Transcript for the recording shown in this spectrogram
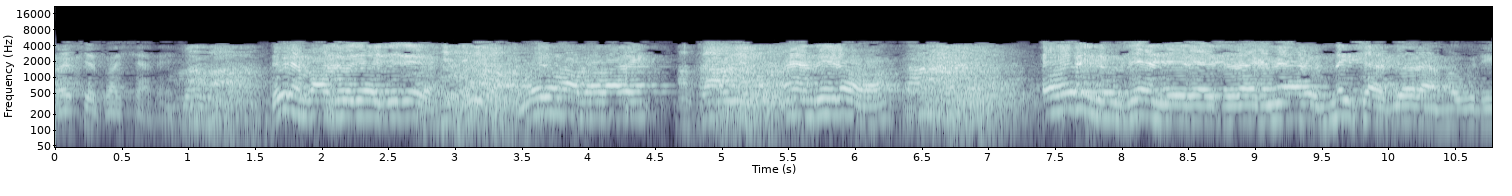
ပဲဖြစ်သွားရှာတယ်မှန်ပါဒီရင်ပါဆိုကြရှိသေးတယ်ငွေလုံးကဘာပါလဲအကားလေးအဲသေတော့ဟောကားနေလို့အဲ့ဒီလိုဖြစ်နေတယ်ဆိုတာခင်ဗျားတို့နှိမ့်ချပြောတာမဟုတ်ဘူးဒီ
